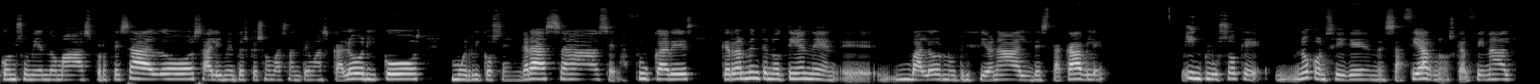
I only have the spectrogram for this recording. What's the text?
consumiendo más procesados, alimentos que son bastante más calóricos, muy ricos en grasas, en azúcares, que realmente no tienen eh, un valor nutricional destacable, incluso que no consiguen saciarnos, que al final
